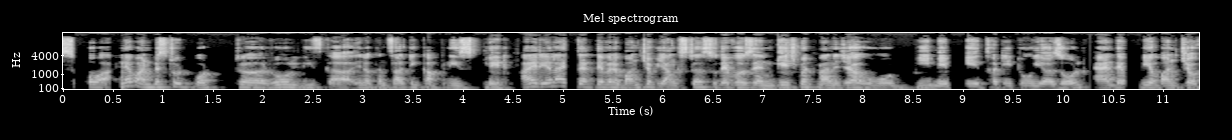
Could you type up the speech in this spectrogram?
So I never understood what uh, role these uh, you know consulting companies played. I realized that there were a bunch of youngsters. So there was an engagement manager who would be maybe 32 years old, and there would be a bunch of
